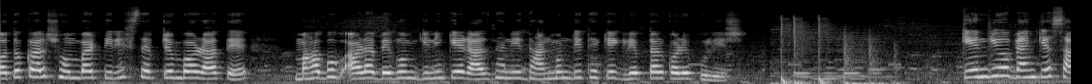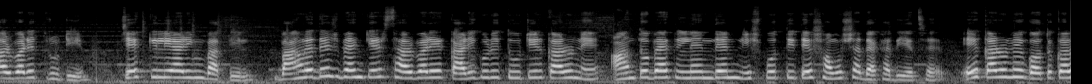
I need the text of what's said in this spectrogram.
গতকাল সোমবার তিরিশ সেপ্টেম্বর রাতে মাহবুব আরা বেগম গিনিকে রাজধানীর ধানমন্ডি থেকে গ্রেপ্তার করে পুলিশ। কেন্দ্রীয় ব্যাংকের সার্ভারে ত্রুটি। চেক ক্লিয়ারিং বাতিল। বাংলাদেশ ব্যাংকের সার্ভারে কারিগরি ত্রুটির কারণে আন্তঃব্যাংক লেনদেন নিষ্পত্তিতে সমস্যা দেখা দিয়েছে। এ কারণে গতকাল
